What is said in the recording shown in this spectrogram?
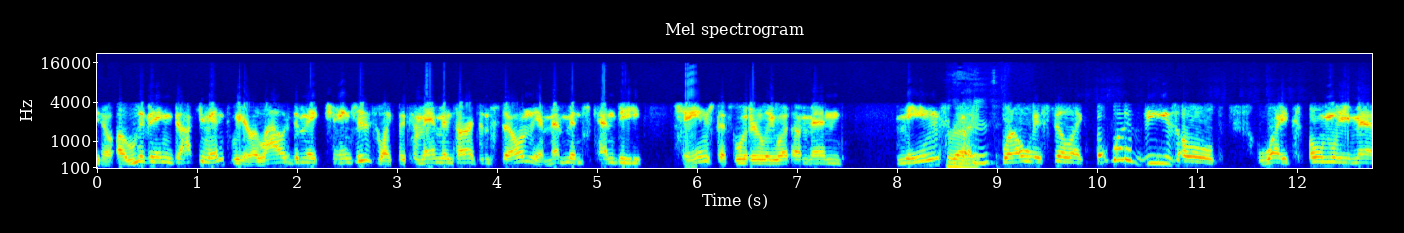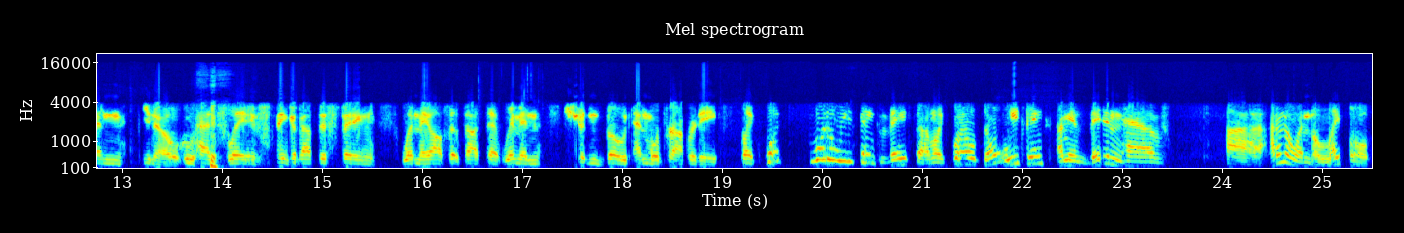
you know, a living document. We are allowed to make changes, like the commandments aren't in stone. The amendments can be changed. That's literally what amend means. Right. But we're always still like, but what do these old white only men, you know, who had slaves think about this thing when they also thought that women shouldn't vote and were property? Like, what what do we think they thought? I'm like, well, don't we think? I mean, they didn't have. Uh, I don't know when the light bulb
